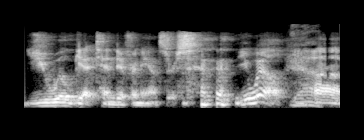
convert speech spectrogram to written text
you will get 10 different answers. You will. Yeah. Uh,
